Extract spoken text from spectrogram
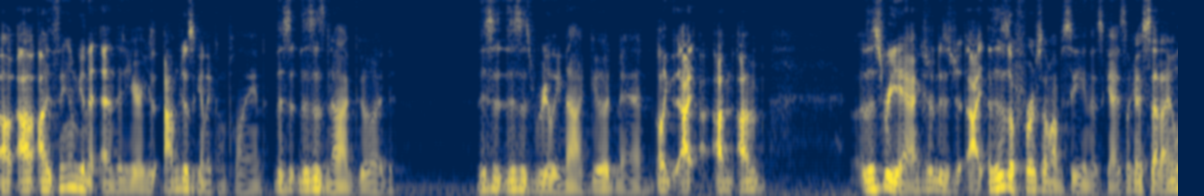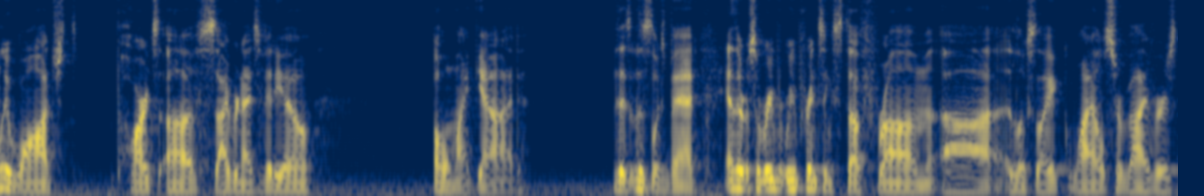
I, I think I'm gonna end it here I'm just gonna complain. This is this is not good. This is this is really not good, man. Like I I'm I'm this reaction is just, I, this is the first time I'm seeing this, guys. Like I said, I only watched parts of Cyber Knight's video. Oh my god, this this looks bad. And they're so re- reprinting stuff from uh, it looks like Wild Survivors,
